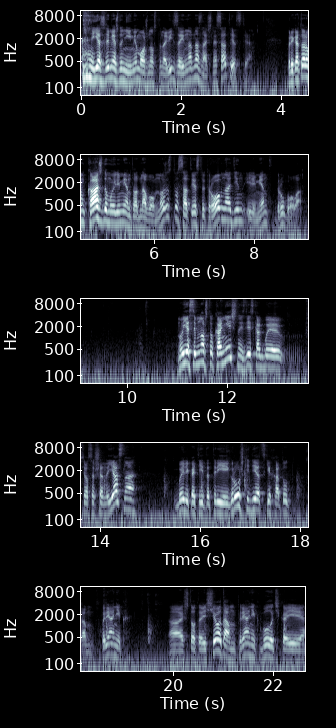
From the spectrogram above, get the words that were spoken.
если между ними можно установить взаимно соответствие, при котором каждому элементу одного множества соответствует ровно один элемент другого. Ну, если множество конечное, здесь как бы все совершенно ясно. Были какие-то три игрушки детских, а тут там пряник, э, что-то еще, там пряник, булочка и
